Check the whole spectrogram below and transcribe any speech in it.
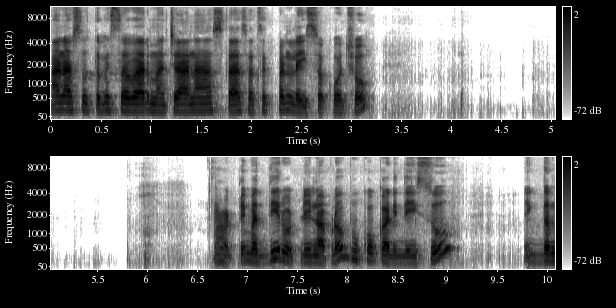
આ નાસ્તો તમે સવારમાં ચા નાસ્તા સાથે પણ લઈ શકો છો. તે બધી રોટલીનો આપણો ભૂકો કરી દઈશું. એકદમ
